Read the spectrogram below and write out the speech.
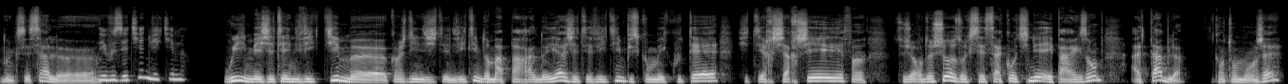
Donc c'est ça le. Mais vous étiez une victime. Oui, mais j'étais une victime. euh, quand je dis j'étais une victime, dans ma paranoïa, j'étais victime puisqu'on m'écoutait, j'étais recherché, enfin, ce genre de choses. Donc c'est ça continuait. Et par exemple, à table, quand on mangeait,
